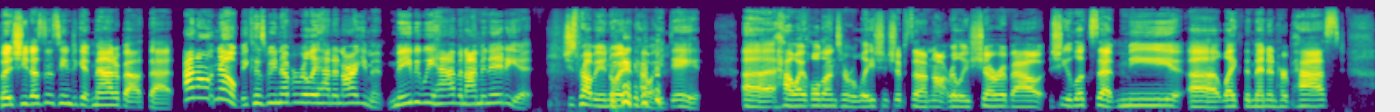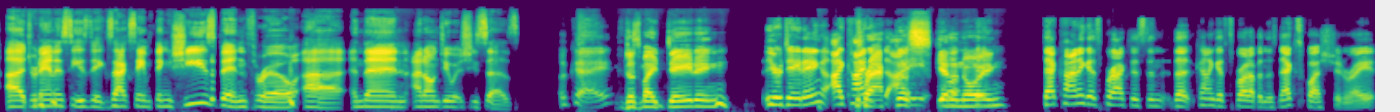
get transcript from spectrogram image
but she doesn't seem to get mad about that. I don't know because we never really had an argument. Maybe we have, and I'm an idiot. She's probably annoyed at how I date, uh, how I hold on to relationships that I'm not really sure about. She looks at me uh, like the men in her past. Uh, Jordana sees the exact same thing she's been through, uh, and then I don't do what she says. Okay, Does my dating you're dating. I kind practice of I, get well, annoying? That kind of gets practiced, and that kind of gets brought up in this next question, right?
